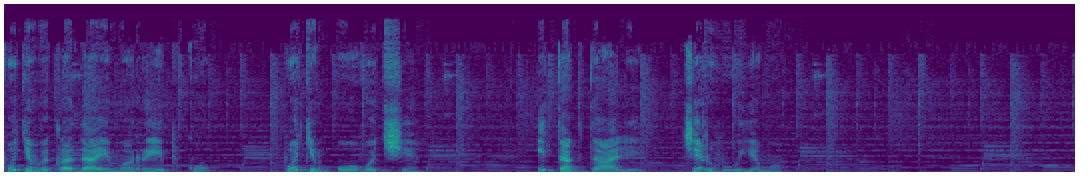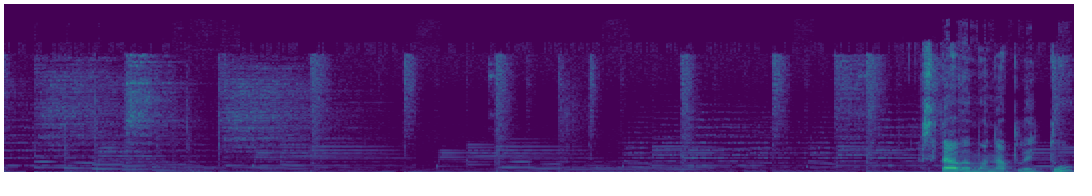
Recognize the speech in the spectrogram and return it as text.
потім викладаємо рибку, потім овочі. І так далі. Чергуємо. Ставимо на плиту,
